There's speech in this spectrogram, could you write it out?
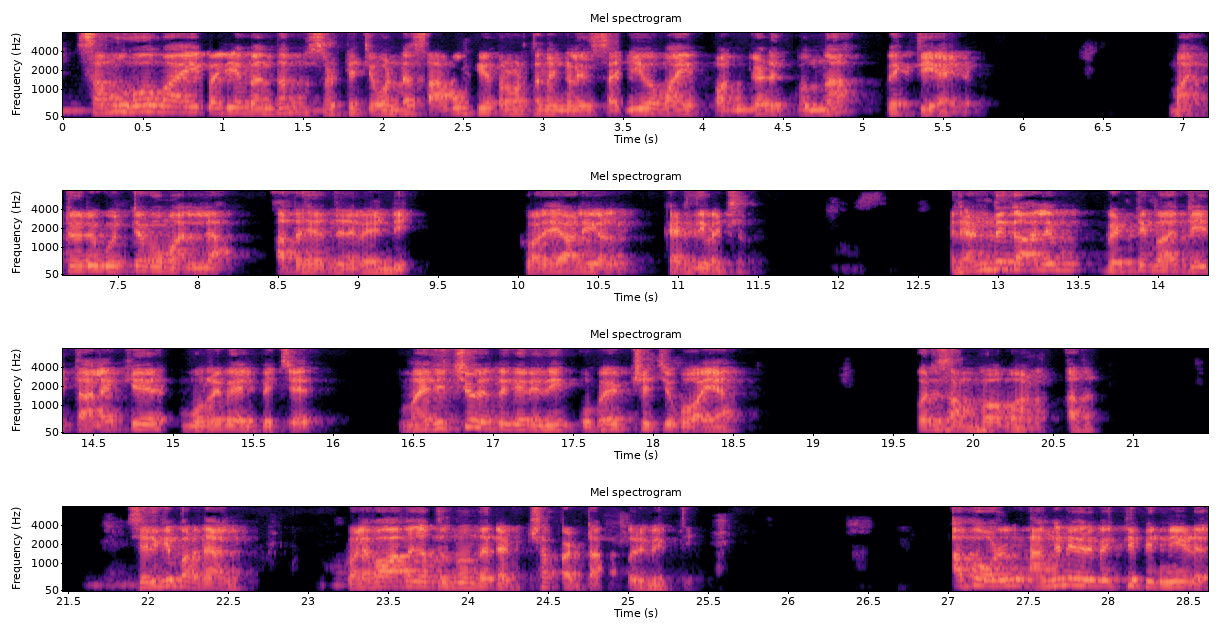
സമൂഹവുമായി വലിയ ബന്ധം സൃഷ്ടിച്ചുകൊണ്ട് സാമൂഹ്യ പ്രവർത്തനങ്ങളിൽ സജീവമായി പങ്കെടുക്കുന്ന വ്യക്തിയായിരുന്നു. മറ്റൊരു കുറ്റവുമല്ല അദ്ദേഹത്തിന് വേണ്ടി കൊലയാളികൾ കരുതി വെച്ചത്. രണ്ട് കാലും വെട്ടിമാറ്റി തലയ്ക്ക് മുറിവേൽപ്പിച്ച് മരിച്ചു എന്ന് കരുതി ഉപേക്ഷിച്ചു പോയ ഒരു സംഭവമാണ് അത്. ശരിക്കും പറഞ്ഞാൽ കൊലപാതകത്തിൽ നിന്ന് രക്ഷപ്പെട്ട ഒരു വ്യക്തി. അപ്പോൾ അങ്ങനെ ഒരു വ്യക്തി പിന്നീട്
